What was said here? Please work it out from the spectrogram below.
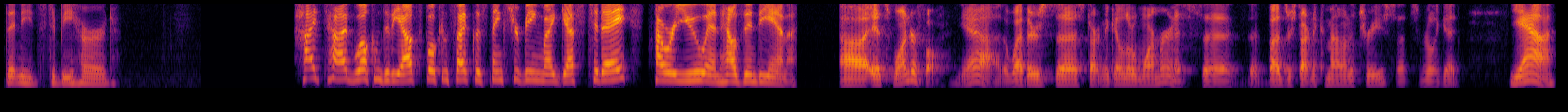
that needs to be heard. Hi, Todd. Welcome to the Outspoken Cyclist. Thanks for being my guest today. How are you and how's Indiana? Uh, it's wonderful. Yeah, the weather's uh, starting to get a little warmer, and it's uh, the buds are starting to come out on the trees. So that's really good. Yeah,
